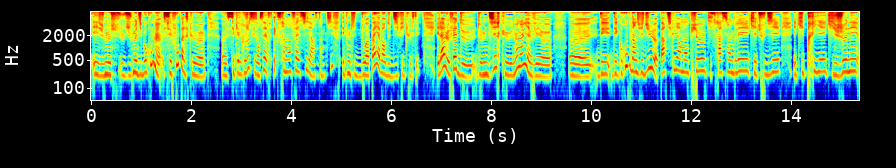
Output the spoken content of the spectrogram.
Et je me, dis beaucoup, mais c'est fou parce que c'est quelque chose qui est censé être extrêmement facile et instinctif et donc il ne doit pas y avoir de difficultés. Et là, le fait de, me dire que non, non, il y avait des, des, groupes d'individus particulièrement pieux qui se rassemblaient, qui étudiaient et qui priaient, qui jeûnaient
